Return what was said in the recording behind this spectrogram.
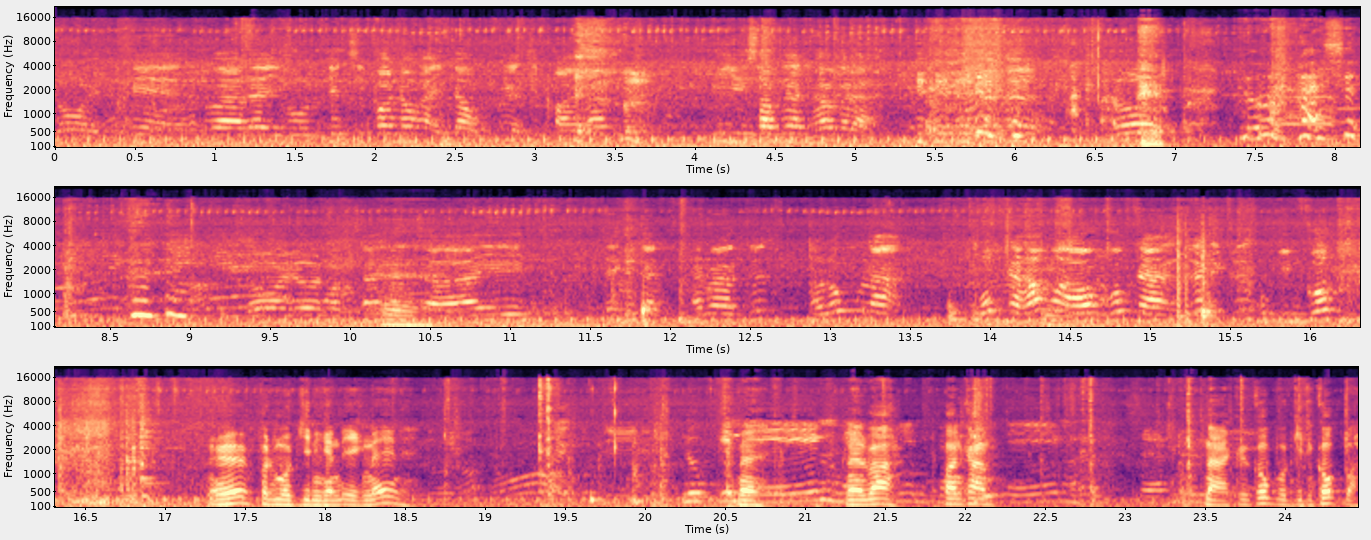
โดยแม่อันว่าได้อยู่เจ็ดสิบพันน้องไห้เจ้าแปดสิบปลายพันมีอยู่ซ้ำกันเท่ากันอะโดยคือว่าสิโดยโดยขอบใจขอบใจได้คือกันอันว่าคือเอาลงกูละกบนะเฮามาเอากบนะเอื้อนี่คือผมกินกบเออเพิ่นบ่กินกันเองเด้ ลูกกินแม่เองแม่นบ่พรคำเองน่าคือกบบ่กินกบบ่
